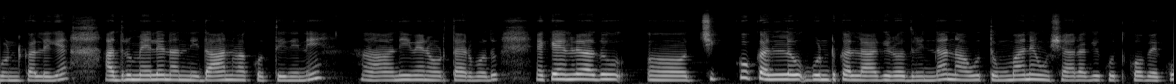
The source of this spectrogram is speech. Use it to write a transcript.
ಗುಂಡು ಕಲ್ಲಿಗೆ. ಅದ್ರ ಮೇಲೆ ನಾನು ನಿಧಾನವಾಗಿ ಕೂತಿದ್ದೀನಿ. ನೀವೇ ನೋಡ್ತಾ ಇರ್ಬೋದು. ಯಾಕೆಂದರೆ ಅದು ಚಿಕ್ಕ ಕಲ್ಲು ಗುಂಡು ಕಲ್ಲಾಗಿರೋದ್ರಿಂದ ನಾವು ತುಂಬಾ ಹುಷಾರಾಗಿ ಕೂತ್ಕೋಬೇಕು.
